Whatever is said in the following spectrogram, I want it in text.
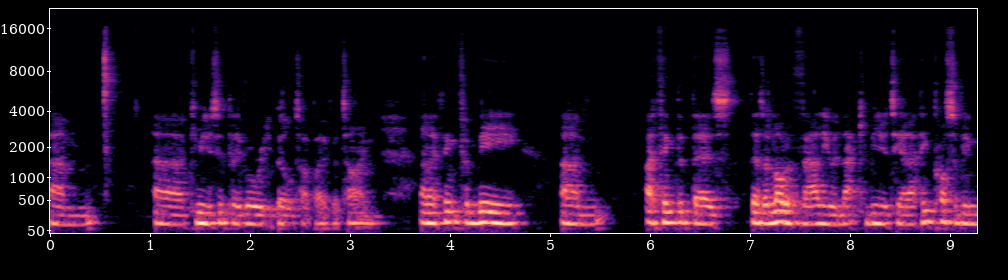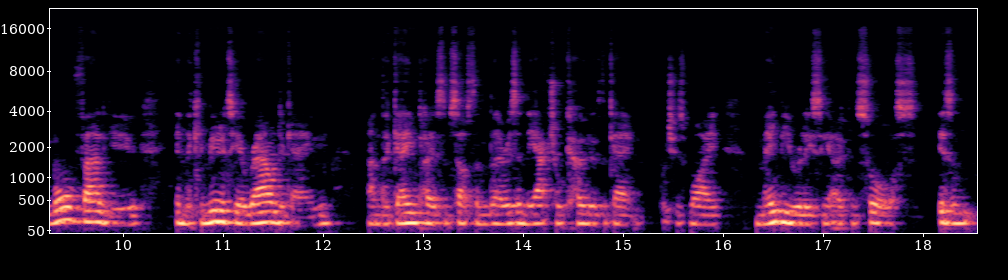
um, uh, community that they've already built up over time. And I think for me, um, I think that there's there's a lot of value in that community, and I think possibly more value in the community around a game and the game players themselves than there is in the actual code of the game, which is why maybe releasing it open source isn't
